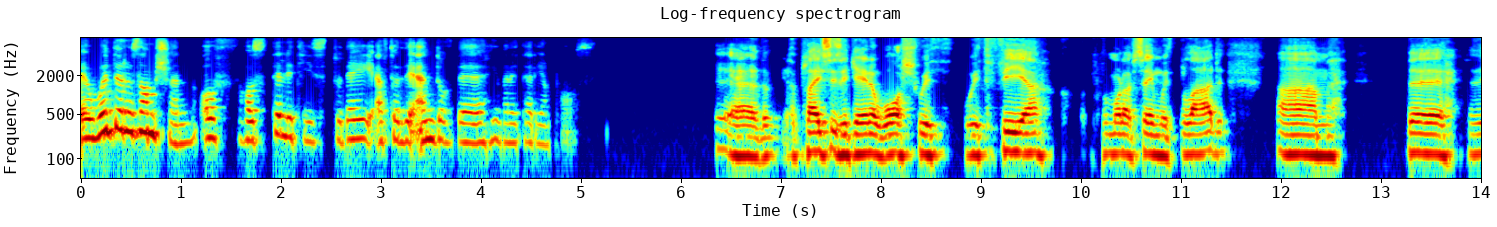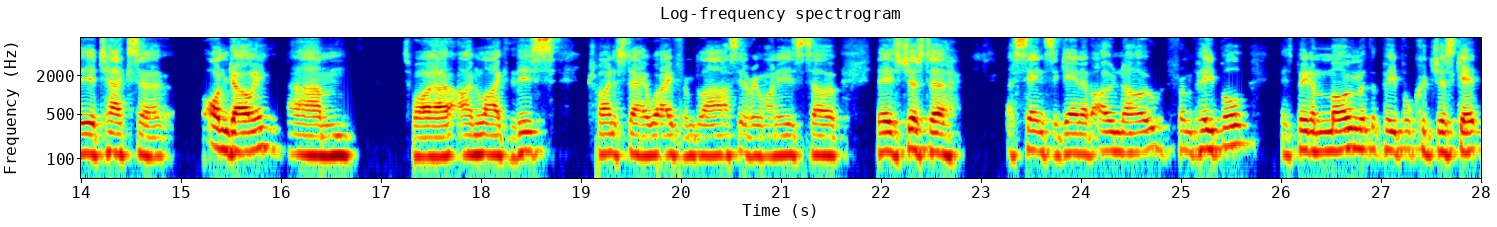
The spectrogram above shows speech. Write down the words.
uh, with the resumption of hostilities today after the end of the humanitarian pause. Yeah, the, the place is again awash with with fear, from what I've seen with blood. Um, the the attacks are ongoing. Um, that's why I, I'm like this, trying to stay away from glass. Everyone is so. There's just a a sense again of oh no from people. There's been a moment that people could just get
